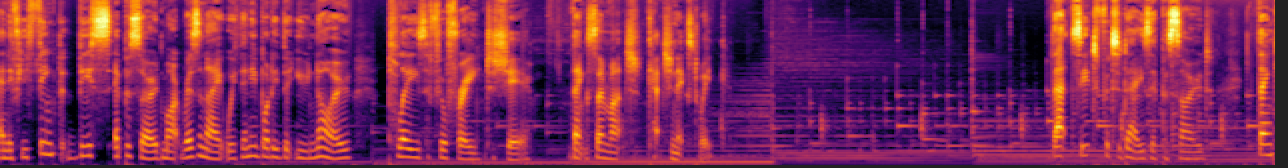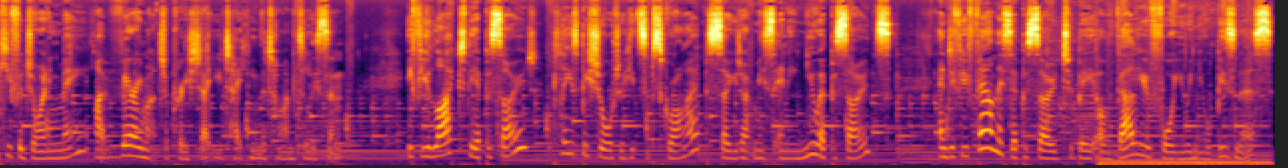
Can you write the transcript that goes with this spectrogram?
And if you think that this episode might resonate with anybody that you know, please feel free to share. Thanks so much. Catch you next week. That's it for today's episode. Thank you for joining me. I very much appreciate you taking the time to listen. If you liked the episode, please be sure to hit subscribe so you don't miss any new episodes. And if you found this episode to be of value for you in your business,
